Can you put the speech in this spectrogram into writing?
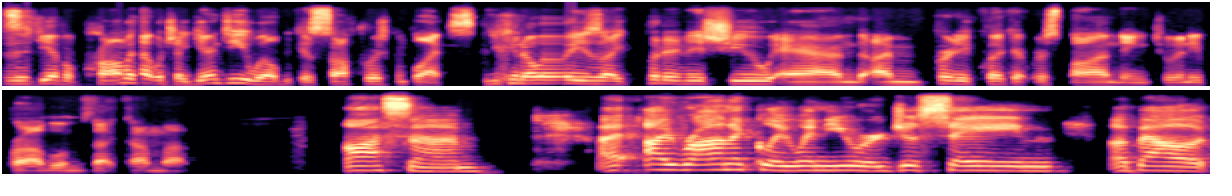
if you have a problem with that, which I guarantee you will because software is complex, you can always like put an issue and I'm pretty quick at responding to any problems that come up. Awesome. I, ironically, when you were just saying about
